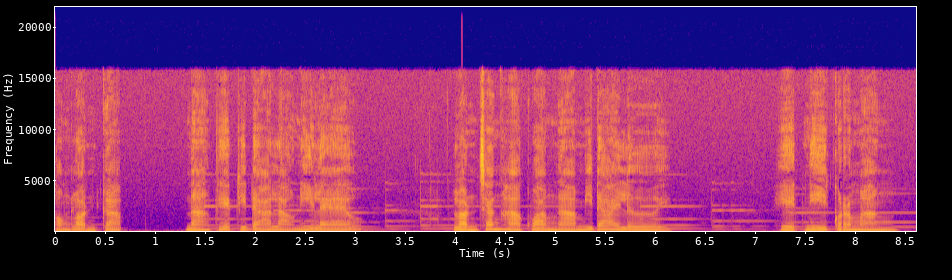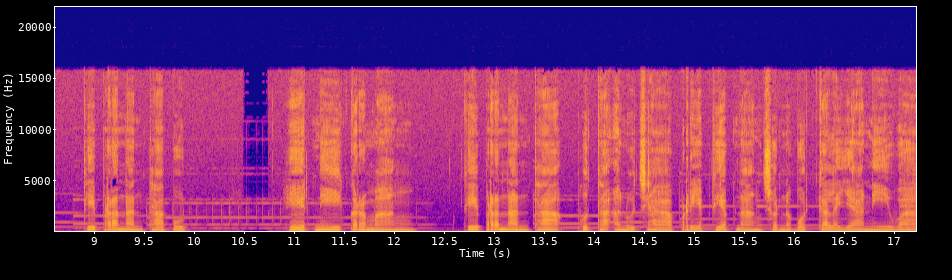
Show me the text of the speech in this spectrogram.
ของหล่อนกับ นางเทพธิดาเหล่านี้แล้ว หล่อนช่างหาความงามไม่ได้เลย เหตุนี้กระมังที่พระนันทบุตร เหตุนี้กระมัง ที่พระนันทะพุทธอนุชาเปรียบเทียบนางชนบทกาลยานีว่า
